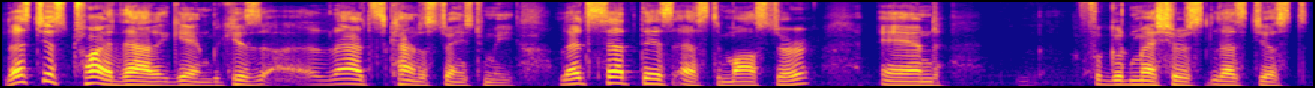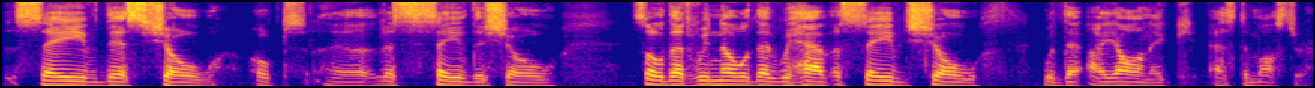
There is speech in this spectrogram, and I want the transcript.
Let's just try that again because uh, that's kind of strange to me. Let's set this as the master and for good measures, let's just save this show. Oops, uh, let's save the show so that we know that we have a saved show with the Ionic as the master.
